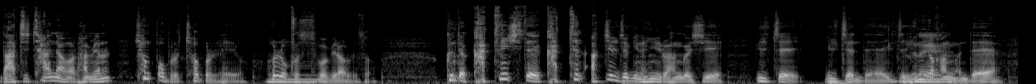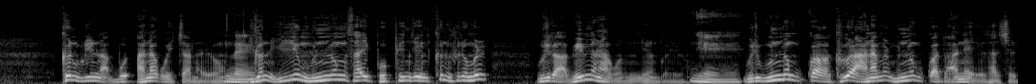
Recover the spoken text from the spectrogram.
나치 찬양을 하면 형법으로 처벌을 해요. 홀로코스트법이라고 그래서. 근데 같은 시대에 같은 악질적인 행위를 한 것이 일제 일제인데 일제 협력한 네. 건데 그건 우리는 안- 하고 있잖아요. 네. 이건 인류 문명사의 보편적인 큰 흐름을 우리가 외면하고 있는 거예요. 예, 우리 문명국가가 그걸 안 하면 문명국가도 안 해요, 사실.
